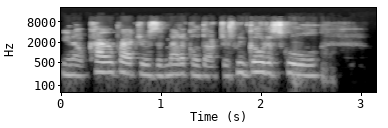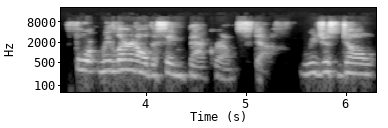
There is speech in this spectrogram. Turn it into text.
You know, chiropractors and medical doctors, we go to school for we learn all the same background stuff. We just don't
